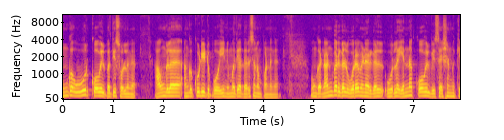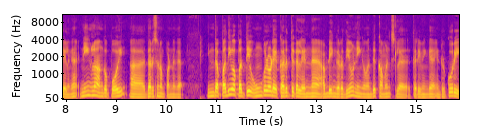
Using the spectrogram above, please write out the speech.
உங்கள் ஊர் கோவில் பற்றி சொல்லுங்கள் அவங்கள அங்கே கூட்டிகிட்டு போய் நிம்மதியாக தரிசனம் பண்ணுங்கள் உங்கள் நண்பர்கள் உறவினர்கள் ஊரில் என்ன கோவில் விசேஷம்னு கேளுங்க. நீங்களும் அங்கே போய் தரிசனம் பண்ணுங்கள் இந்த பதிவை பற்றி உங்களுடைய கருத்துக்கள் என்ன அப்படிங்கிறதையும் நீங்கள் வந்து கமெண்ட்ஸில் தெரிவிங்க என்று கூறி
